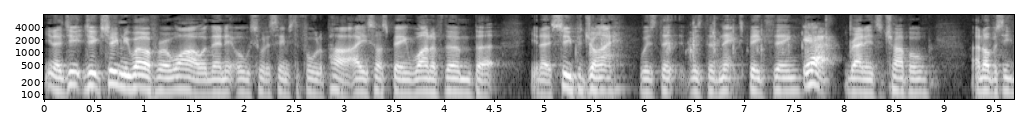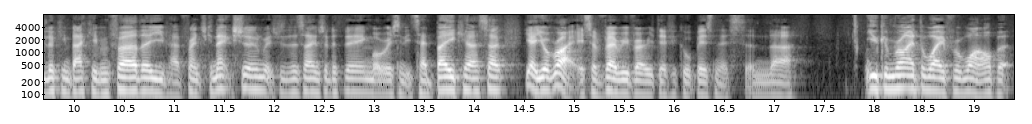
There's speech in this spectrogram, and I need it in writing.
you know, do, do extremely well for a while, and then it all sort of seems to fall apart. ASOS being one of them, but you know, Superdry was the was the next big thing. Yeah, ran into trouble, and obviously looking back even further, you've had French Connection, which was the same sort of thing. More recently, Ted Baker. So yeah, you're right. It's a very very difficult business, and uh, you can ride the wave for a while, but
